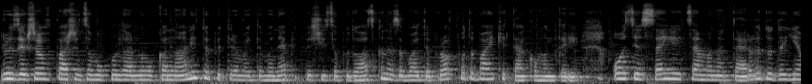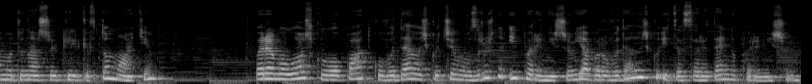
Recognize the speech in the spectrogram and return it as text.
Друзі, якщо ви вперше на цьому кулінарному каналі, то підтримайте мене, підпишіться, будь ласка, не забувайте про вподобайки та коментарі. Ось і все яйце ми натерли, додаємо до нашої кільки в томаті. Беремо ложку, лопатку, виделочку, чим вам зручно і перемішуємо. Я беру виделочку і це все ретельно перемішую.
